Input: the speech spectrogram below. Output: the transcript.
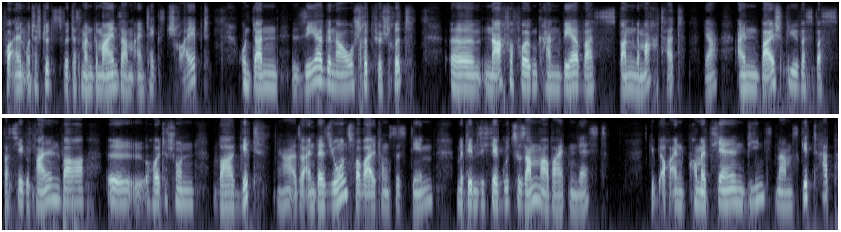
vor allem unterstützt wird, dass man gemeinsam einen Text schreibt und dann sehr genau Schritt für Schritt äh, nachverfolgen kann, wer was wann gemacht hat. Ja, ein Beispiel, was, was, was hier gefallen war, äh, heute schon, war Git, ja, also ein Versionsverwaltungssystem, mit dem sich sehr gut zusammenarbeiten lässt. Es gibt auch einen kommerziellen Dienst namens GitHub,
